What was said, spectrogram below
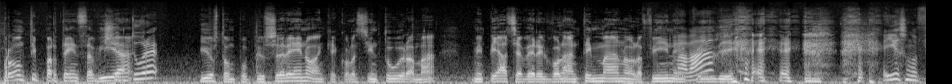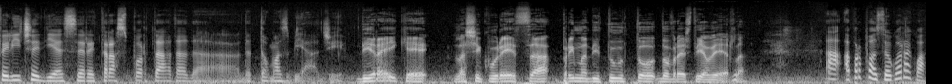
Pronti, partenza via. Cinture. Io sto un po' più sereno anche con la cintura, ma mi piace avere il volante in mano alla fine. Ma va? Quindi... e io sono felice di essere trasportata da, da Thomas Biagi. Direi che la sicurezza, prima di tutto, dovresti averla. Ah, a proposito, guarda qua,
